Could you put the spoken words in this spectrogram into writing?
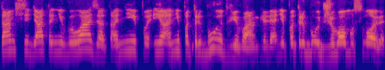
там сидять і не вилазять, вони, і вони потребують в Євангелії, вони потребують в живому слові.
